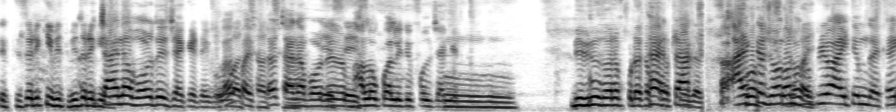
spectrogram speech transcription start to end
দেখতেছি কি ভিত- ভিতরে কি? চায়না বড়দের জ্যাকেট এগুলো ফাইভ স্টার। চায়না বড়দের ভালো কোয়ালিটি ফুল জ্যাকেট বিভিন্ন ধরনের প্রোডাক্ট হ্যাঁ আপনারা পেয়ে যাবেন আরেকটা জন- জনপ্রিয় আইটেম দেখাই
